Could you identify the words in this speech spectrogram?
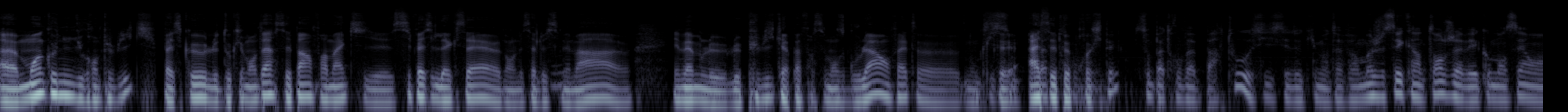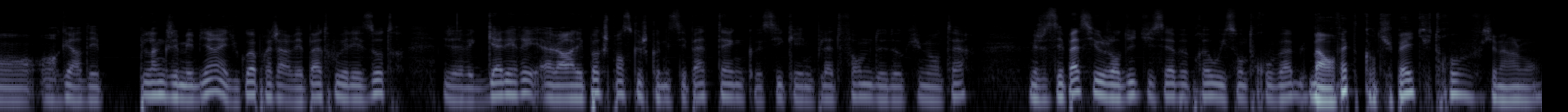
Euh, moins connue du grand public parce que le documentaire c'est pas un format qui est si facile d'accès euh, dans les salles de cinéma euh, et même le, le public a pas forcément ce goût-là en fait euh, donc c'est assez peu projeté. Ils sont pas trouvables partout aussi, ces documentaires. Enfin, moi, je sais qu'un temps, j'avais commencé à en, en regarder plein que j'aimais bien, et du coup, après, j'arrivais pas à trouver les autres, et j'avais galéré. Alors, à l'époque, je pense que je connaissais pas Tank aussi, qui est une plateforme de documentaires. Mais je sais pas si aujourd'hui, tu sais à peu près où ils sont trouvables. Bah en fait quand tu payes tu trouves généralement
